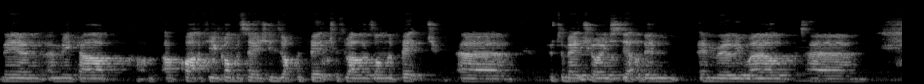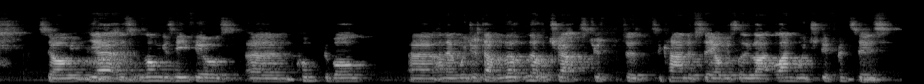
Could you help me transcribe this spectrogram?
me and, and Michał have, have, quite a few conversations off the pitch as well as on the pitch, uh, just to make sure he's settled in in really well. Um, so yeah, as, long as he feels um, comfortable, uh, and then we just have a little, little chats just to, to, kind of see, obviously, like language differences,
